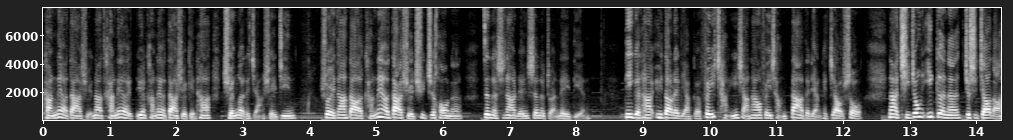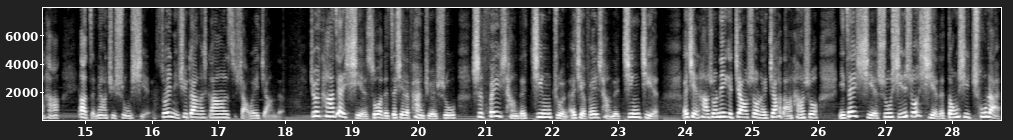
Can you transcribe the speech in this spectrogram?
康奈尔大学。那康奈尔因为康奈尔大学给他全额的奖学金，所以他到了康奈尔大学去之后呢，真的是他人生的转捩点。第一个，他遇到了两个非常影响他非常大的两个教授。那其中一个呢，就是教导他要怎么样去书写。所以你去刚刚刚刚小薇讲的。就是他在写所有的这些的判决书是非常的精准，而且非常的精简。而且他说那个教授呢教导他说，你在写书行所写的东西出来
